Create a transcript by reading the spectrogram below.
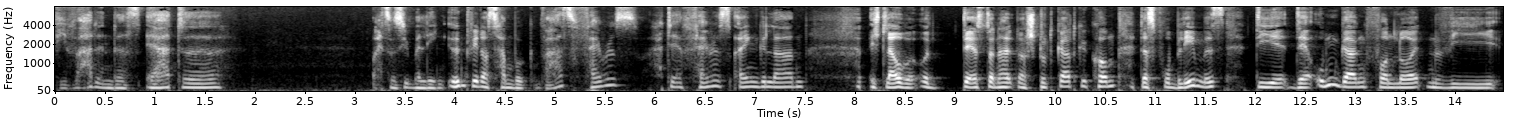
wie war denn das? Er hatte, jetzt muss ich überlegen, irgendwen aus Hamburg. War es Ferris? Hatte er Ferris eingeladen? Ich glaube, und der ist dann halt nach Stuttgart gekommen. Das Problem ist, die, der Umgang von Leuten wie,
